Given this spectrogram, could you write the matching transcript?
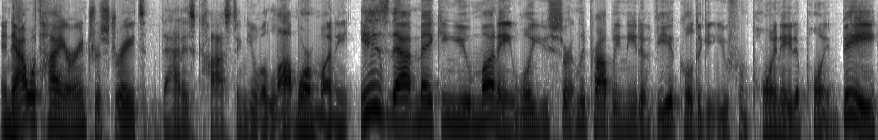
And now with higher interest rates, that is costing you a lot more money. Is that making you money? Well, you certainly probably need a vehicle to get you from point A to point B,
